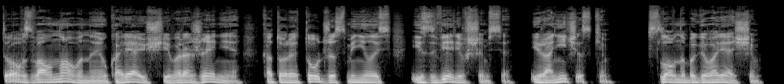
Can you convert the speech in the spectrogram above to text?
То взволнованное, укоряющее выражение, которое тут же сменилось изверившимся, ироническим, словно бы говорящим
